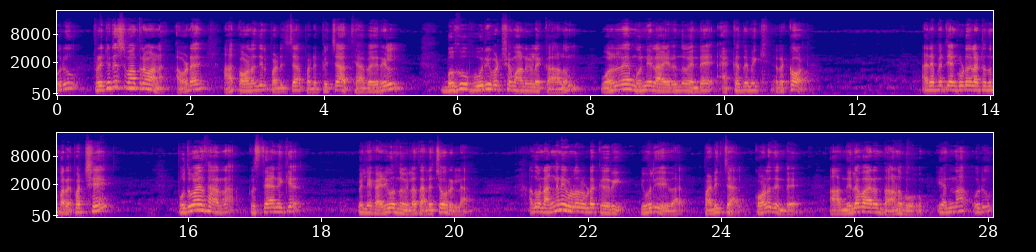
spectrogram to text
ഒരു പ്രജുഡിസ് മാത്രമാണ്. അവിടെ ആ കോളേജിൽ പഠിച്ച പഠിപ്പിച്ച അധ്യാപകരിൽ ബഹുഭൂരിപക്ഷം ആളുകളെക്കാളും വളരെ മുന്നിലായിരുന്നു എന്റെ അക്കാദമിക് റെക്കോർഡ് അതിനെപ്പറ്റി ഞാൻ കൂടുതലായിട്ടൊന്നും പറയാം. പക്ഷേ പൊതുവായ ധാരണ ക്രിസ്ത്യാനിക്ക് വലിയ കഴിവൊന്നുമില്ല തലച്ചോറില്ല. അതുകൊണ്ട് അങ്ങനെയുള്ളവർ ഇവിടെ കയറി ജോലി ചെയ്താൽ പഠിച്ചാൽ കോളേജിന്റെ നിലവാരം താണു പോകും എന്ന ഒരു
